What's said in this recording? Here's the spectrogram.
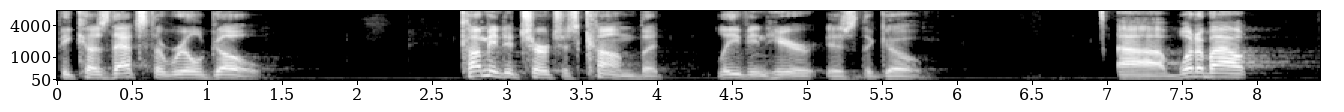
Because that's the real go. Coming to church is come, but leaving here is the go. Uh, what about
